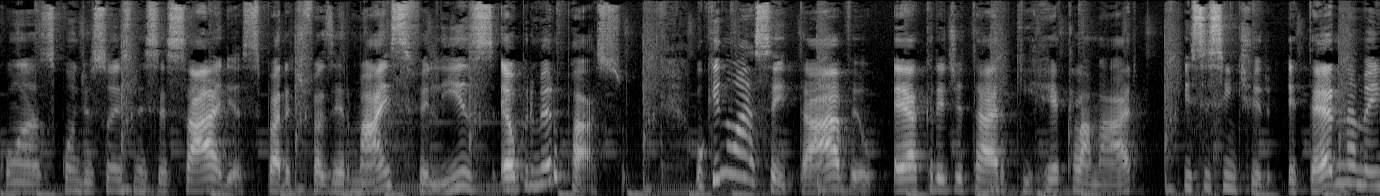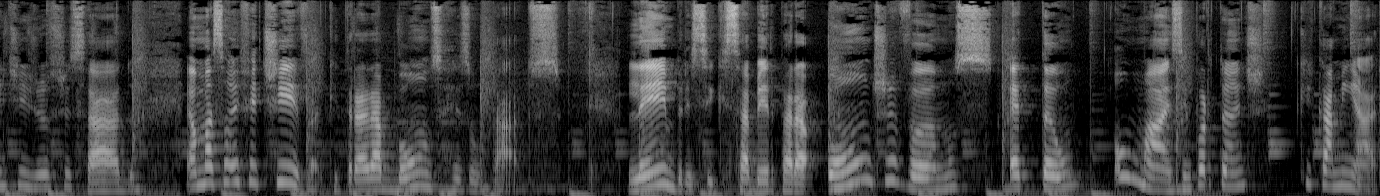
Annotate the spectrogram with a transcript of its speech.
com as condições necessárias para te fazer mais feliz é o primeiro passo. O que não é aceitável é acreditar que reclamar e se sentir eternamente injustiçado é uma ação efetiva que trará bons resultados. Lembre-se que saber para onde vamos é tão ou mais importante que caminhar.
